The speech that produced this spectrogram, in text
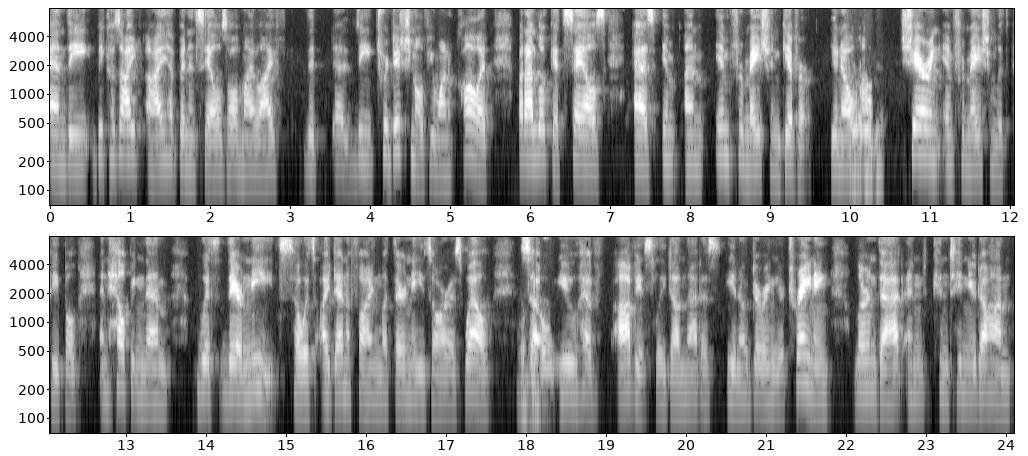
And the because I I have been in sales all my life, the uh, the traditional if you want to call it, but I look at sales as an um, information giver. You know. Um, sharing information with people and helping them with their needs. So it's identifying what their needs are as well. Mm-hmm. So you have obviously done that as, you know, during your training, learned that and continued on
